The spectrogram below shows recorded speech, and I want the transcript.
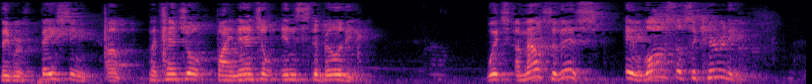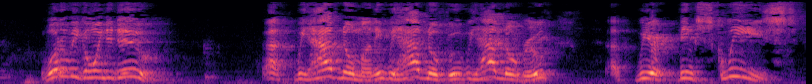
They were facing um, potential financial instability, which amounts to this, a loss of security. What are we going to do? Uh, we have no money, we have no food, we have no roof. Uh, we are being squeezed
